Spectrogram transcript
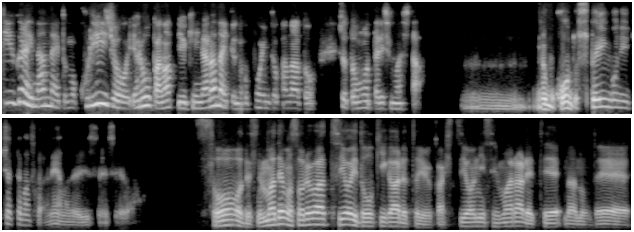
ていうぐらいになんないと、もうこれ以上やろうかなっていう気にならないっていうのがポイントかなと、ちょっと思ったりしました。うーんでも今度スペイン語に行っちゃってますからね、山田裕二先生は。そうですね。まあでもそれは強い動機があるというか、必要に迫られてなので、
